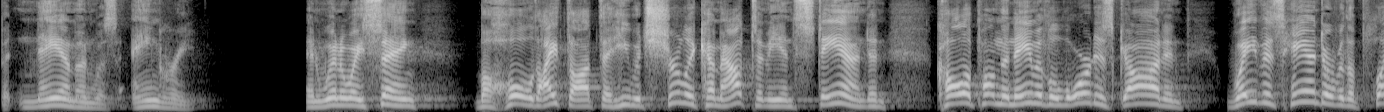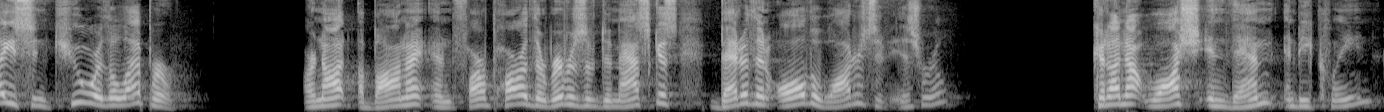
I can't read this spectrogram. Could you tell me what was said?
But Naaman was angry and went away, saying, Behold, I thought that he would surely come out to me and stand and call upon the name of the Lord his God and wave his hand over the place and cure the leper. Are not Abana and Pharpar, the rivers of Damascus, better than all the waters of Israel? Could I not wash in them and be clean?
